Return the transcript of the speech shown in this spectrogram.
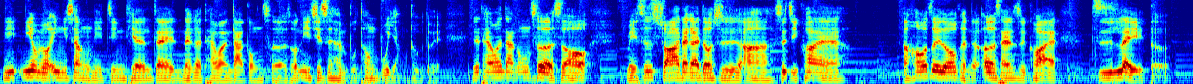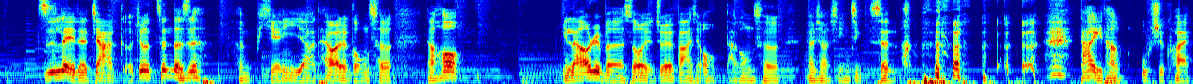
你你有没有印象？你今天在那个台湾搭公车的时候，你其实很不痛不痒，对不对？你在台湾搭公车的时候，每次刷大概都是啊十几块，然后最多可能二三十块之类的之类的价格，就真的是很便宜啊，台湾的公车，然后。你来到日本的时候，你就会发现哦，搭公车要小心谨慎，搭一趟五十块，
